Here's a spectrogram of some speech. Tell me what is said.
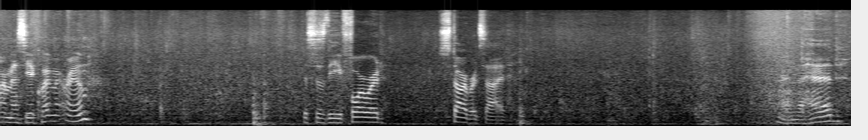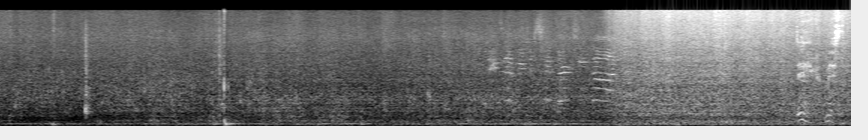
Our messy equipment room. This is the forward starboard side. And the head. Dang, I missed it.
